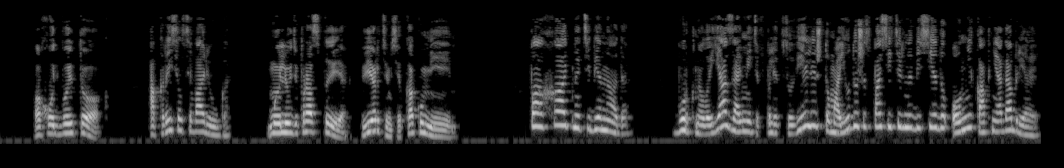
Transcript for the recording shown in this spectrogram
— А хоть бы и так, — окрысился Варюга. — Мы люди простые, вертимся, как умеем. — Пахать на тебе надо, — буркнула я, заметив по лицу Вели, что мою душеспасительную беседу он никак не одобряет.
